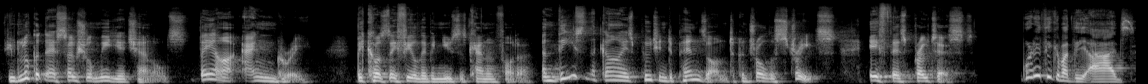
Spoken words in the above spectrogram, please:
If you look at their social media channels, they are angry because they feel they've been used as cannon fodder. And these are the guys Putin depends on to control the streets if there's protest. What do you think about the odds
